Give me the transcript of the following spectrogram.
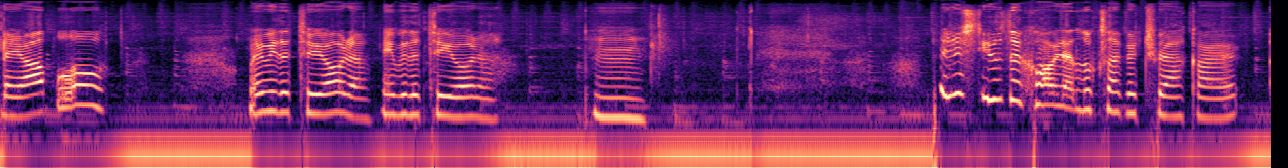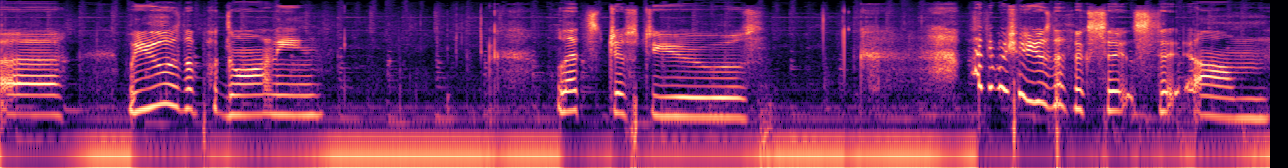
Diablo? Maybe the Toyota. Maybe the Toyota. Hmm. I just use a car that looks like a track car. Uh, we use the Pagani. Let's just use use the um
